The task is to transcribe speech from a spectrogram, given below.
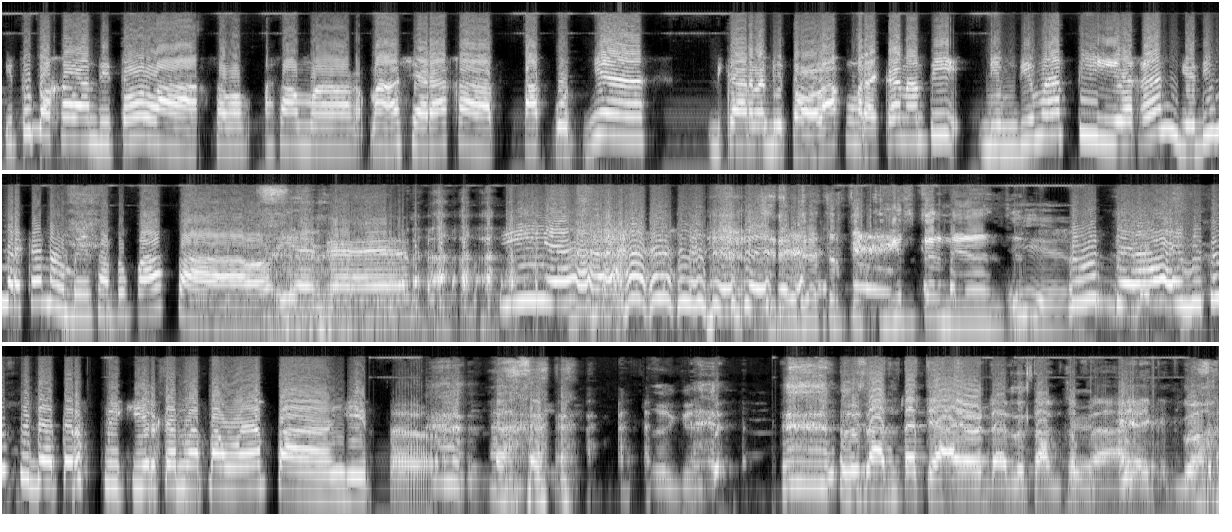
itu bakalan ditolak sama sama masyarakat. Takutnya di karena ditolak mereka nanti diem-diem mati ya kan? Jadi mereka nambahin satu pasal iya kan? Iya. Jadi udah terpikirkan ya iya. Sudah ini tuh sudah terpikirkan matang-matang gitu. Lu santet ya ayo dan lu tangkep ya ayo ikut gua.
